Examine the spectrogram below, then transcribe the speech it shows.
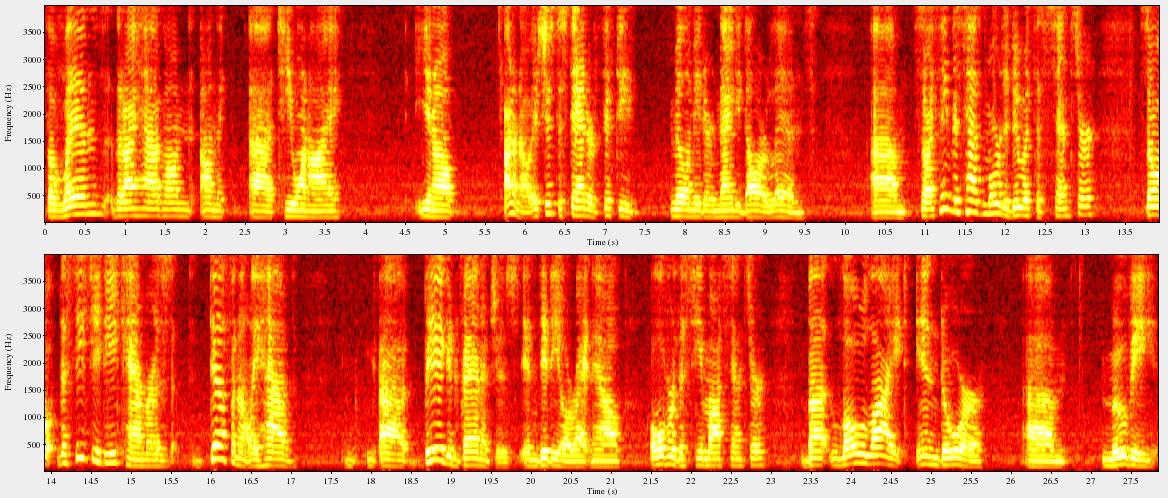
the lens that I have on on the uh, T1i, you know, I don't know, it's just a standard 50 millimeter $90 lens. Um, so I think this has more to do with the sensor. So the CCD cameras definitely have uh, big advantages in video right now over the CMOS sensor, but low light indoor um, movie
